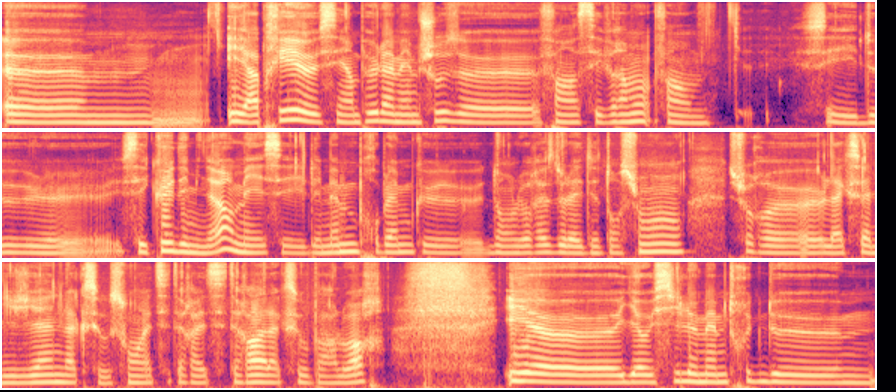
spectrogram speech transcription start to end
Et après, c'est un peu la même chose. Enfin, c'est vraiment, enfin, c'est de, c'est que des mineurs, mais c'est les mêmes problèmes que dans le reste de la détention sur euh, l'accès à l'hygiène, l'accès aux soins, etc., etc., l'accès au parloir. Et euh, il y a aussi le même truc de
